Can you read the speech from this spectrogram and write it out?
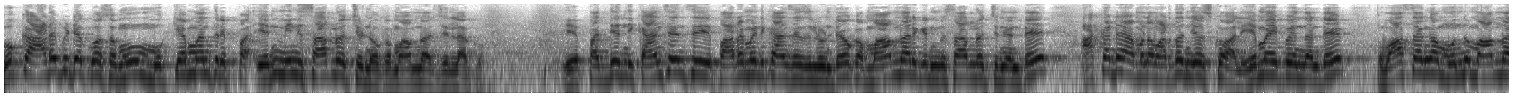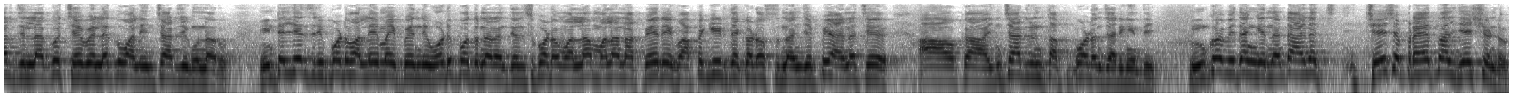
ఒక ఆడబిడ్డ కోసము ముఖ్యమంత్రి ప- ఎనిమిది సార్లు వచ్చిండు ఒక మామనార్ జిల్లాకు? పద్దెనిమిది కాన్సెన్సీ పార్లమెంట్ కాన్సెన్సీలు ఉంటే ఒక మామనార్కి ఎనిమిది సార్లు వచ్చిందంటే అక్కడే మనం అర్థం చేసుకోవాలి. ఏమైపోయిందంటే వాస్తవంగా ముందు మామనార్ జిల్లాకు చెవెళ్ళకు వాళ్ళు ఇన్ఛార్జిగా ఉన్నారు. ఇంటెలిజెన్స్ రిపోర్ట్ వల్ల ఏమైపోయింది ఓడిపోతున్నారని తెలుసుకోవడం వల్ల మళ్ళీ నా పేరు అప్పకీర్తి ఎక్కడ వస్తుందని చెప్పి ఆయన చే- ఆ ఒక ఇన్ఛార్జిని తప్పుకోవడం జరిగింది. ఇంకో విధంగా ఏంటంటే ఆయన చేసే ప్రయత్నాలు చేసిండు.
